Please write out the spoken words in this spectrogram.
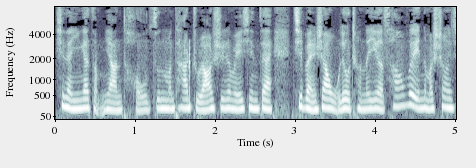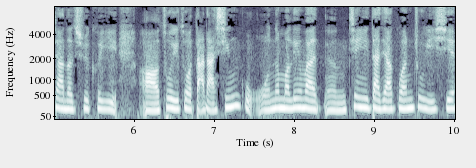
现在应该怎么样投资。那么他主要是认为现在基本上五六成的一个仓位，那么剩下的去可以啊做一做打打新股。那么另外嗯，建议大家关注一些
